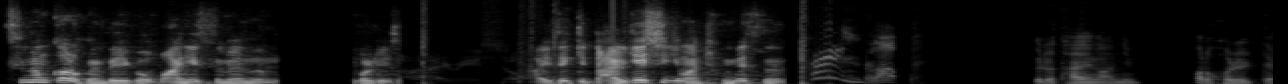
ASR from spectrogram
수면가로 근데 이거 많이 쓰면은 soar. 아이 새끼 날개 시기만 존내 쓰는. 오히려 다행 아님? 바로 걸릴 때.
